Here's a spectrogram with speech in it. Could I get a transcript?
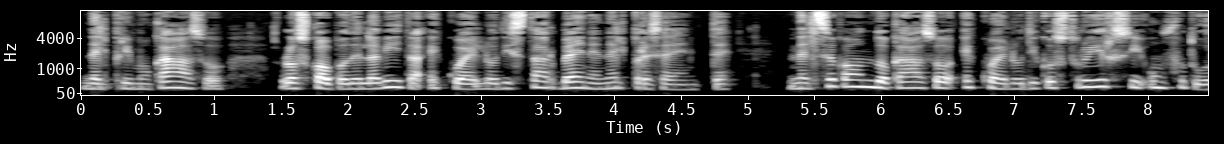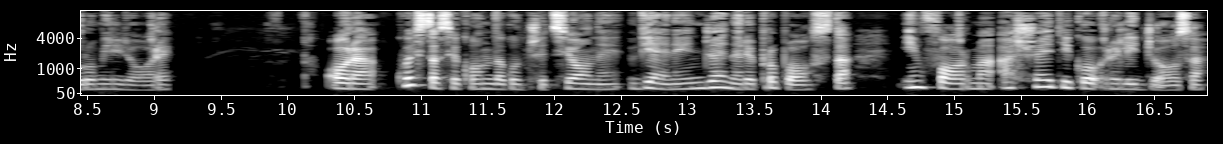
Nel primo caso, lo scopo della vita è quello di star bene nel presente, nel secondo caso è quello di costruirsi un futuro migliore. Ora, questa seconda concezione viene in genere proposta in forma ascetico-religiosa.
